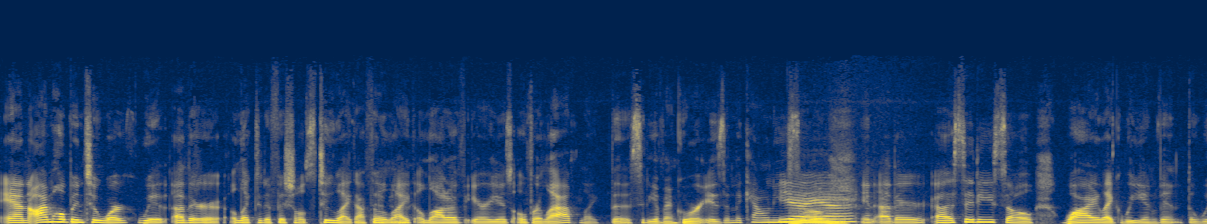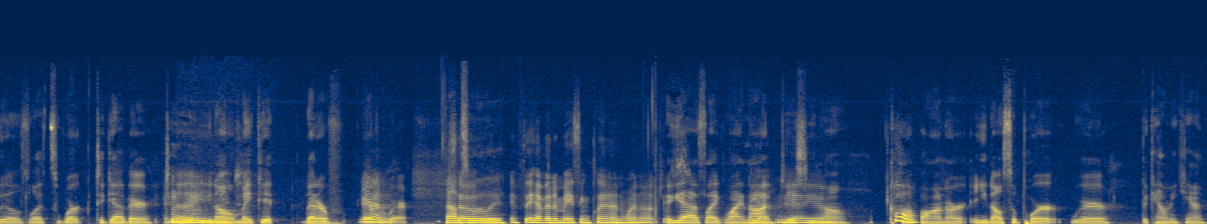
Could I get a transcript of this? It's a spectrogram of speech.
and I'm hoping to work with other elected officials too. Like I feel like a lot of areas overlap. Like the city of Vancouver is in the county, Yeah, so in other uh, cities. So why like reinvent the wheels? Let's work together to you know make it better Yeah. everywhere. So Absolutely. if they have an amazing plan why not just Yeah, it's like why not Yeah. just Yeah, you know Cool. hop on or you know support where the county can.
